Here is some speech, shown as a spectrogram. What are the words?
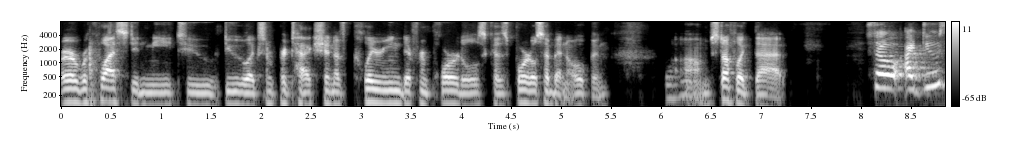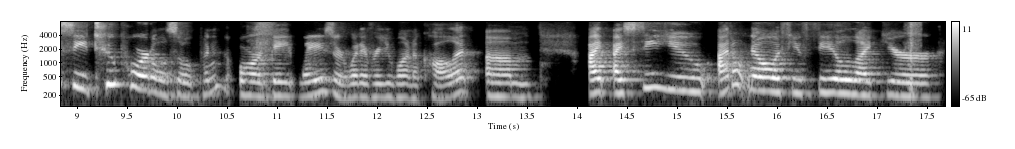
or requested me to do like some protection of clearing different portals because portals have been open, Mhm. um, stuff like that. So I do see two portals open or gateways or whatever you want to call it. Um, I, I see you, I don't know if you feel like you're,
